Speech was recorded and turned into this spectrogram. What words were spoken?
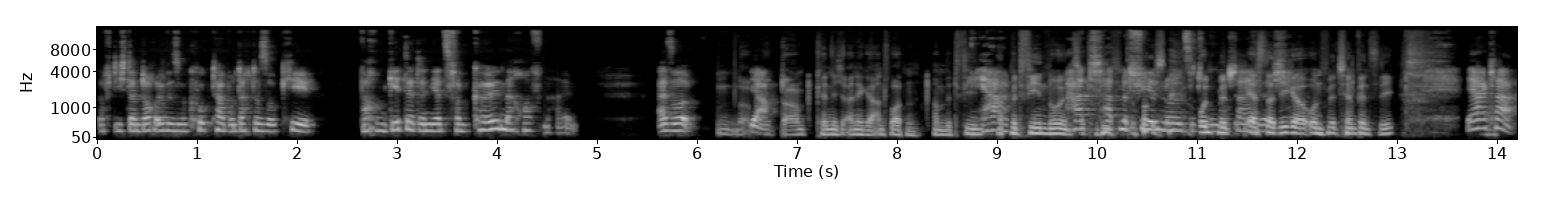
auf die ich dann doch irgendwie so geguckt habe und dachte so, okay, warum geht der denn jetzt von Köln nach Hoffenheim? Also, Na, ja. Da kenne ich einige Antworten. Haben mit vielen, ja, hat mit vielen Nullen hat, zu tun. Hat mit vielen Nullen zu tun. Und mit erster Liga und mit Champions League. Ja, klar.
